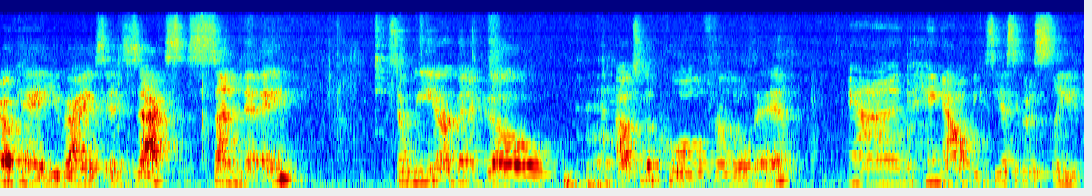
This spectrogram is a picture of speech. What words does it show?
yeah. Okay, you guys, it's Zach's Sunday. So we are gonna go out to the pool for a little bit and hang out because he has to go to sleep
